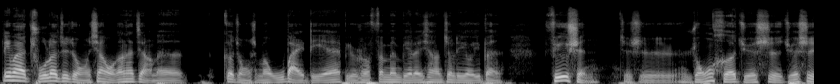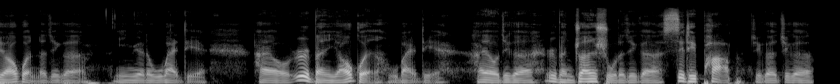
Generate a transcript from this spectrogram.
另外除了这种像我刚才讲的各种什么五百碟，比如说分门别类，像这里有一本 Fusion，就是融合爵士、爵士摇滚的这个音乐的五百碟，还有日本摇滚五百碟。还有这个日本专属的这个 City Pop，这个这个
